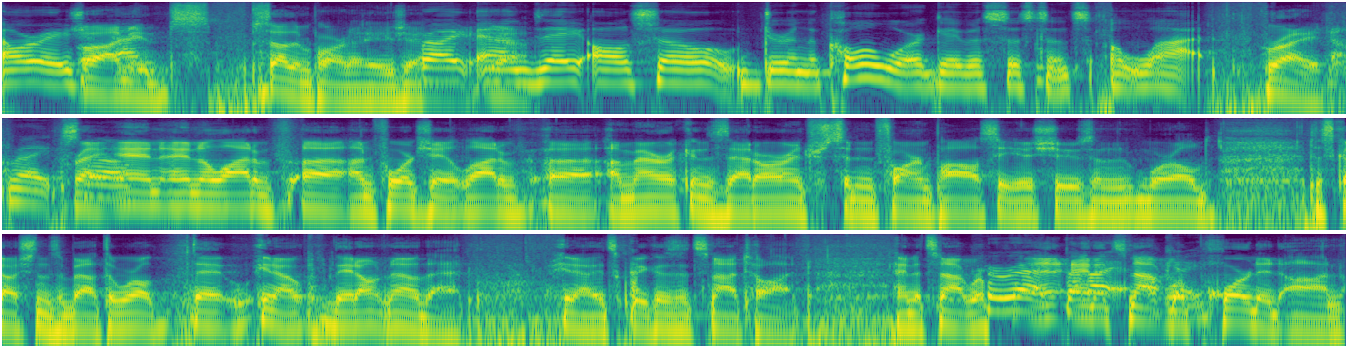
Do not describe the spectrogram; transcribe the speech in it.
Or Asia, Well, I mean, and- southern part of Asia. Right, yeah. and they also during the Cold War gave assistance a lot. Right. Right, so- Right. And and a lot of uh, unfortunate, a lot of uh, Americans that are interested in foreign policy issues and world discussions about the world, that you know, they don't know that. You know, it's because it's not taught, and it's not Correct, and, and I- it's not okay. reported on.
